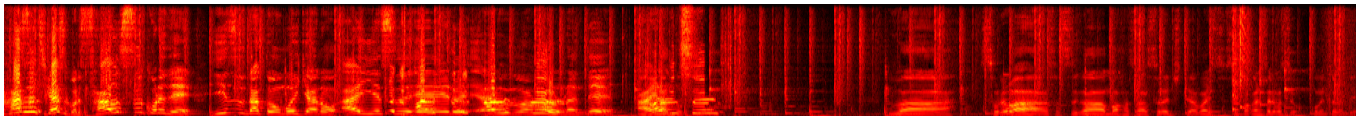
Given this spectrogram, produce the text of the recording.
ハさん違います。これサウスこれでイズだと思いきやあの ISAL なんでアイランドうわー。それはさすがマハさんそれはちょっとやばいっす。それバカにされますよ。コメント欄で。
